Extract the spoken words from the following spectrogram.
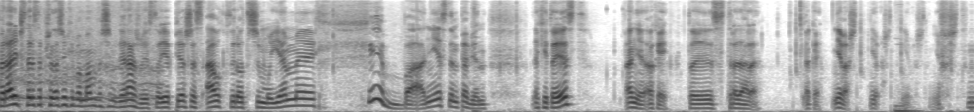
Ferrari 458 chyba mam właśnie w garażu. Jest to je pierwsze z aut, które otrzymujemy. Chyba, nie jestem pewien. Jakie to jest? A nie, okej, to jest Stradale. Okej, nieważne, nieważne, nieważne, nieważne.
